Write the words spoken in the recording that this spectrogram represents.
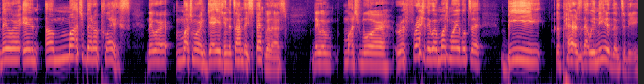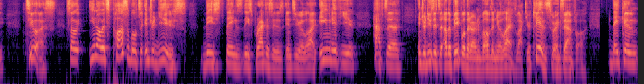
they were in a much better place. They were much more engaged in the time they spent with us. They were much more refreshed. They were much more able to be the parents that we needed them to be to us. So, you know, it's possible to introduce these things, these practices into your life, even if you have to introduce it to other people that are involved in your life, like your kids, for example. They can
